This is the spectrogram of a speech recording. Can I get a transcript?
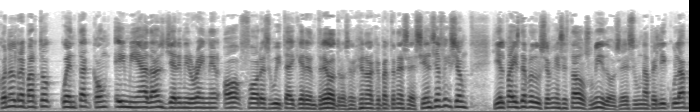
Con el reparto cuenta con Amy Adams, Jeremy Renner o Forrest Whitaker, entre otros. El género al que pertenece es ciencia ficción y el país de producción es Estados Unidos. Es una película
